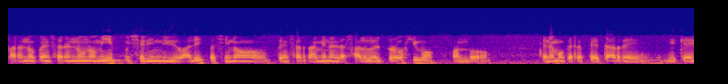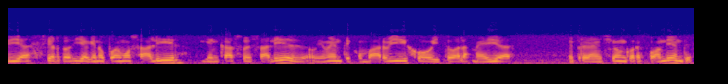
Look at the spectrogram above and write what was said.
para no pensar en uno mismo y ser individualista, sino pensar también en la salud del prójimo, cuando tenemos que respetar de, que hay días, ciertos días que no podemos salir, y en caso de salir, obviamente con barbijo y todas las medidas de prevención correspondientes.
